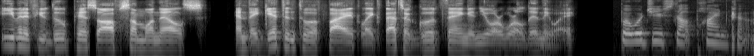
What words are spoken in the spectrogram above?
even if you do piss off someone else and they get into a fight, like that's a good thing in your world anyway. But would you stop Pinecone?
